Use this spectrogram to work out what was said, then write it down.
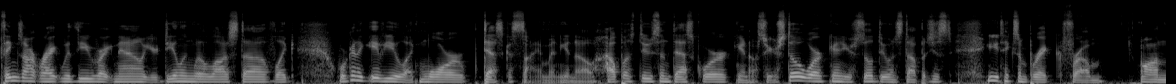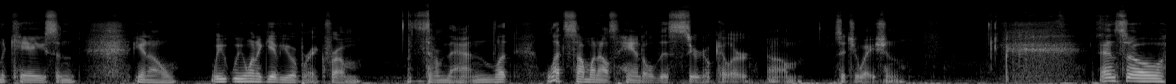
things aren't right with you right now. You're dealing with a lot of stuff. Like, we're gonna give you like more desk assignment, you know, help us do some desk work, you know. So you're still working, you're still doing stuff, but just you take some break from on the case, and you know, we we want to give you a break from from that and let let someone else handle this serial killer um, situation. And so,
